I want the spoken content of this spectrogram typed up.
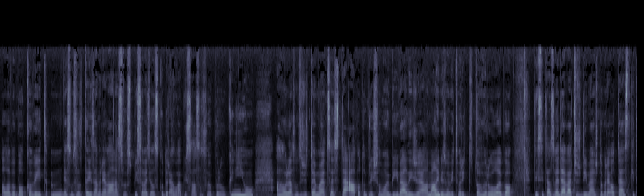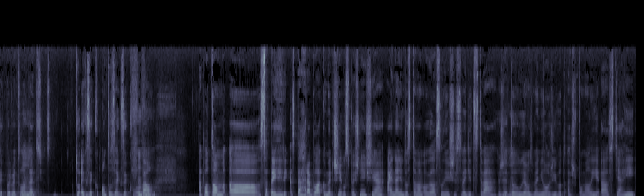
lebo bol COVID. Mm, ja som sa tedy zameriavala na svoju spisovateľskú drahu a písala som svoju prvú knihu a hovorila som si, že to je moja cesta, ale potom prišiel môj bývalý, že ale mali by sme vytvoriť túto hru, lebo ty si tá zvedáva, čo vždy máš dobré otázky, tak poďme to len mm. dať, tu exeku- on to zexekuoval. A potom uh, sa tej hry, tá hra bola komerčne úspešnejšia, aj na ňu dostávam oveľa silnejšie svedectvá, že uh-huh. to mhm. ľuďom zmenilo život až pomaly a vzťahy.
